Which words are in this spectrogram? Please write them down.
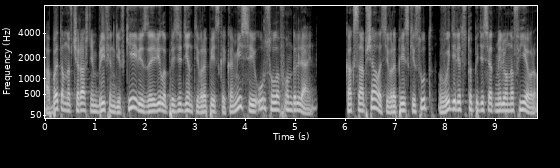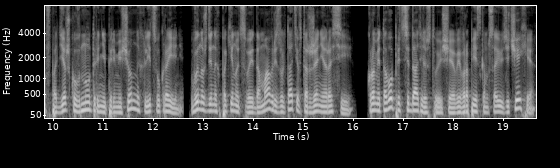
Об этом на вчерашнем брифинге в Киеве заявила президент Европейской комиссии Урсула фон дер Ляйн. Как сообщалось, Европейский суд выделит 150 миллионов евро в поддержку внутренне перемещенных лиц в Украине, вынужденных покинуть свои дома в результате вторжения России. Кроме того, председательствующая в Европейском Союзе Чехия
